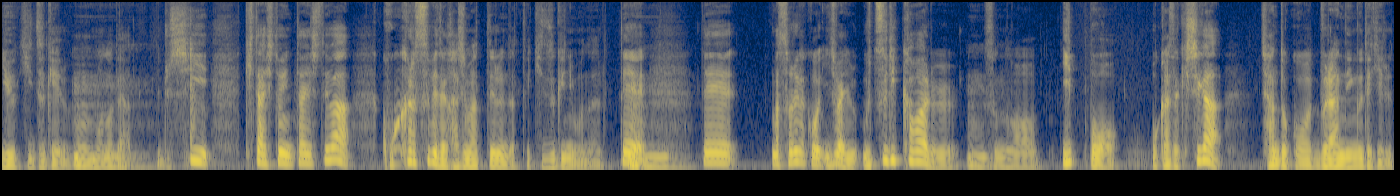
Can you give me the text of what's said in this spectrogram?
勇気づけるものであるし、来た人に対してはここから全てが始まってるんだって気づきにもなって、で、まあ、それがこういわゆる移り変わる、うん。その一歩岡崎市がちゃんとこうブランディングできるっ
